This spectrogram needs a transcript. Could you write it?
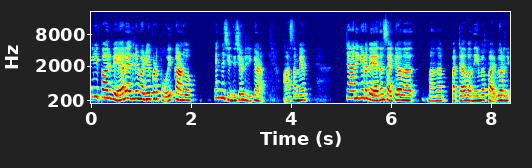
ഇനിയിപ്പോ അവർ വേറെ ഏതെങ്കിലും വഴിയോ കൂടെ പോയി കാണുമോ എന്ന് ചിന്തിച്ചുകൊണ്ടിരിക്കുകയാണ്. ആ സമയം ജാനകിയുടെ വേദന സഹിക്കാതെ പറ്റാതെ വന്നു കഴിയുമ്പോൾ പവി പറഞ്ഞു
